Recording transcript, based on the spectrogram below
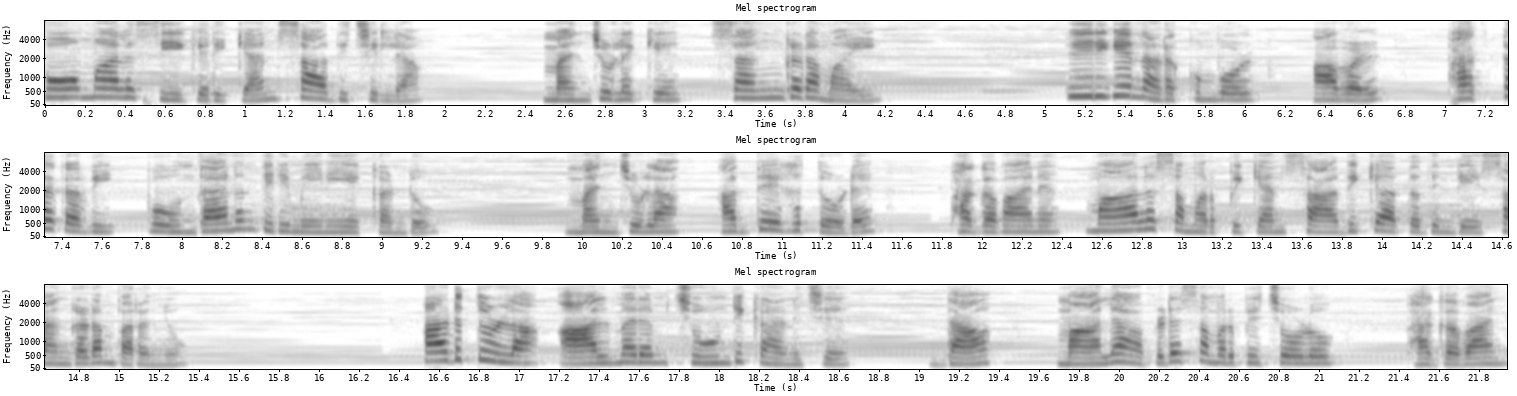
പൂമാല സ്വീകരിക്കാൻ സാധിച്ചില്ല. മഞ്ജുളയ്ക്ക് സങ്കടമായി. തിരികെ നടക്കുമ്പോൾ അവൾ ഭക്തകവി പൂന്താനം തിരുമേനിയെ കണ്ടു. മഞ്ജുള അദ്ദേഹത്തോട് ഭഗവാന് മാല സമർപ്പിക്കാൻ സാധിക്കാത്തതിന്റെ സങ്കടം പറഞ്ഞു. അടുത്തുള്ള ആൽമരം ചൂണ്ടിക്കാണിച്ച് ദാ മാല അവിടെ സമർപ്പിച്ചോളൂ. ഭഗവാൻ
